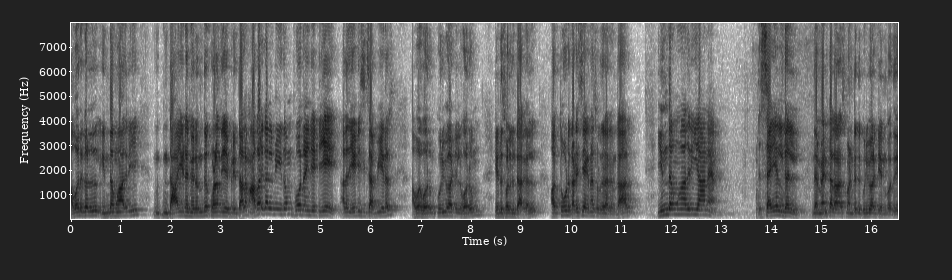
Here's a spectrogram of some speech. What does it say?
அவர்கள் இந்த மாதிரி தாயிடமிருந்து குழந்தையை பிரித்தாலும் அவர்கள் மீதும் ஃபோர் நைன் எயிட்டி ஏ அல்லது எயிட்டி சிக்ஸ் ஆஃப் பிஎன்எஸ் அவர் வரும் குறிவாட்டில் வரும் என்று சொல்கின்றார்கள். அத்தோடு கடைசியாக என்ன சொல்கிறார் என்றால் இந்த மாதிரியான செயல்கள் இந்த மென்டல் ஹராஸ்மெண்ட் இந்த குறிவாலிட்டி என்பது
